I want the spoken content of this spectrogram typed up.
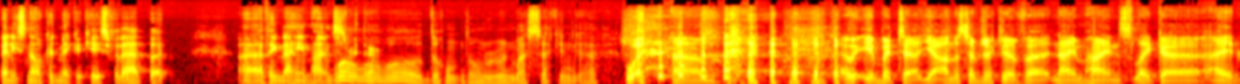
Benny Snell could make a case for that. But uh, I think Nyheim Hines is right there. whoa! whoa, Don't don't ruin my second guy. What? Um, uh, but uh, yeah, on the subject of uh, Nyheim Hines, like uh, I had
